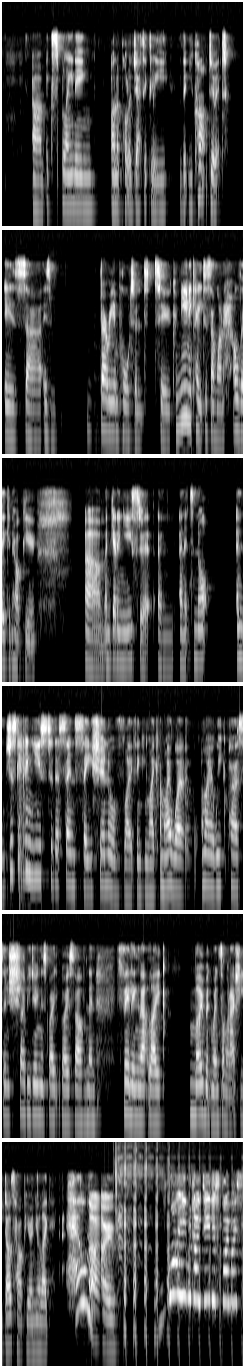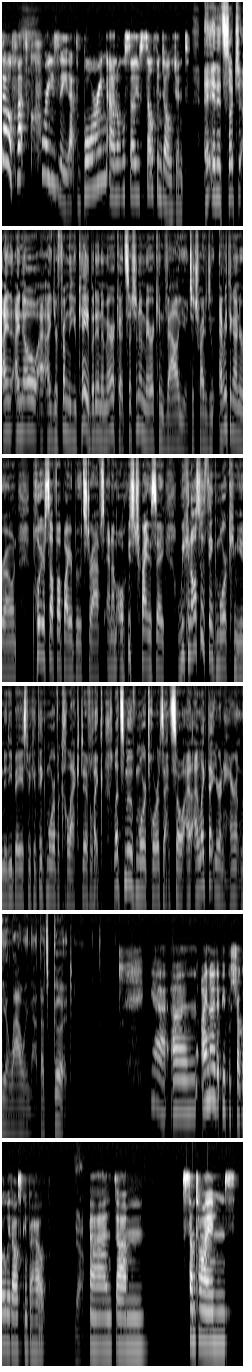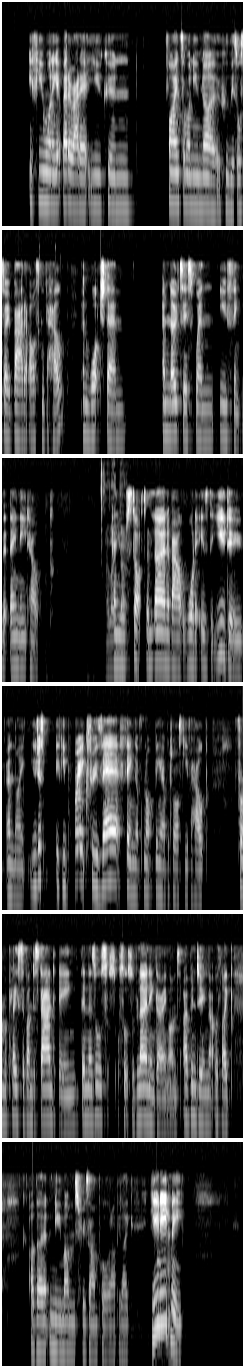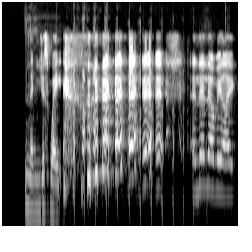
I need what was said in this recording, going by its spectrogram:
Um, explaining unapologetically that you can't do it is uh, is very important to communicate to someone how they can help you um, and getting used to it and and it's not and just getting used to the sensation of like thinking like am i am i a weak person should i be doing this by, by yourself and then feeling that like moment when someone actually does help you and you're like Hell no. Why would I do this by myself? That's crazy. That's boring and also self indulgent. And it's such, I, I know I, you're from the UK, but in America, it's such an American value to try to do everything on your own, pull yourself up by your bootstraps. And I'm always trying to say, we can also think more community based. We can think more of a collective. Like, let's move more towards that. So I, I like that you're inherently allowing that. That's good. Yeah. Um, I know that people struggle with asking for help. Yeah. And um, sometimes if you want to get better at it, you can find someone you know who is also bad at asking for help and watch them and notice when you think that they need help. Like and you'll that. start to learn about what it is that you do. And like you just, if you break through their thing of not being able to ask you for help from a place of understanding, then there's all sorts of learning going on. So I've been doing that with like other new mums, for example. I'll be like, you need me and then you just wait. and then they'll be like,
